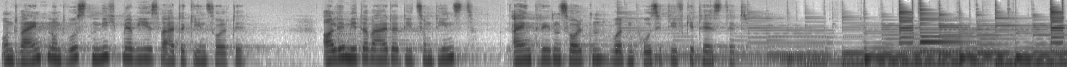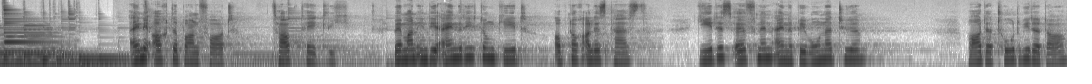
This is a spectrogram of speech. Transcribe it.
und weinten und wussten nicht mehr, wie es weitergehen sollte. Alle Mitarbeiter, die zum Dienst eintreten sollten, wurden positiv getestet. Eine Achterbahnfahrt, tagtäglich. Wenn man in die Einrichtung geht, ob noch alles passt. Jedes Öffnen einer Bewohnertür war der Tod wieder da.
